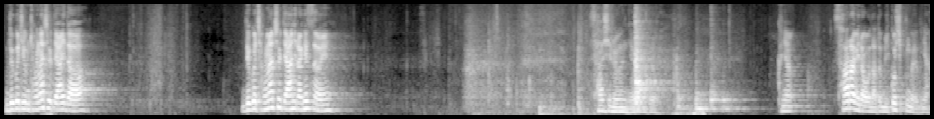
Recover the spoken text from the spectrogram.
너그 지금 장난칠 때 아니다. 너그 장난칠 때 아니라 했어. 사실은 여러분들 그냥 사람이라고 나도 믿고 싶은 거예요 그냥.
